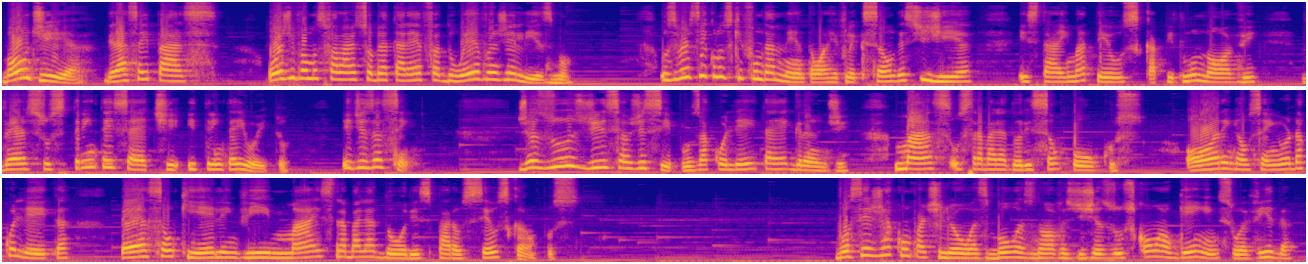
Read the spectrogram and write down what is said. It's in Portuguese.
Bom dia, graça e paz. Hoje vamos falar sobre a tarefa do evangelismo. Os versículos que fundamentam a reflexão deste dia está em Mateus, capítulo 9, versos 37 e 38. E diz assim: Jesus disse aos discípulos: A colheita é grande, mas os trabalhadores são poucos. Orem ao Senhor da colheita Peçam que ele envie mais trabalhadores para os seus campos. Você já compartilhou as boas novas de Jesus com alguém em sua vida?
